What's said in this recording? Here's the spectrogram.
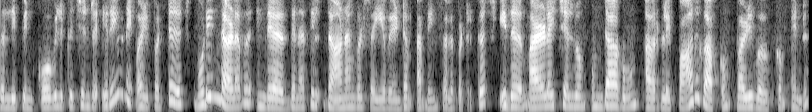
சொல்லி பின் கோவிலுக்கு சென்று இறைவனை வழிபட்டு முடிந்த அளவு இந்த தினத்தில் தானங்கள் செய்ய வேண்டும் அப்படின்னு சொல்லப்பட்டிருக்கு. இது மழலை செல்வம் உண்டாகவும் அவர்களை பாதுகாக்கும் வழிவகுக்கும் என்று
